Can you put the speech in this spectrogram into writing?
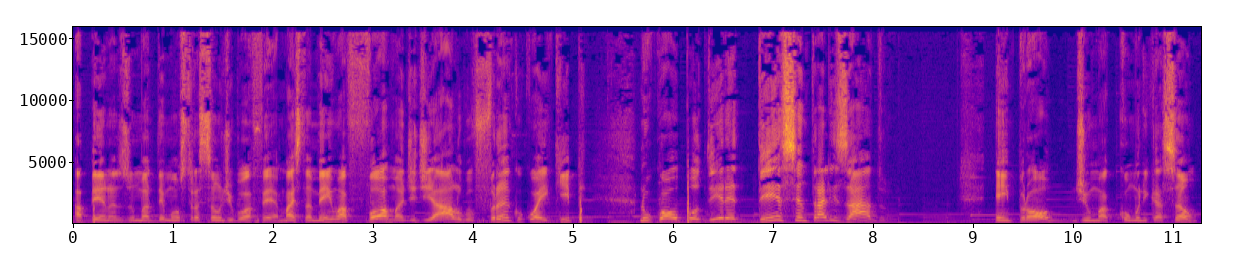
apenas uma demonstração de boa-fé, mas também uma forma de diálogo franco com a equipe, no qual o poder é descentralizado, em prol de uma comunicação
